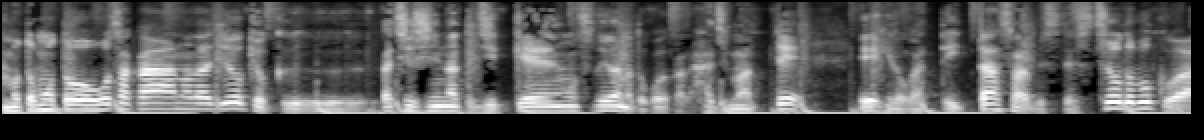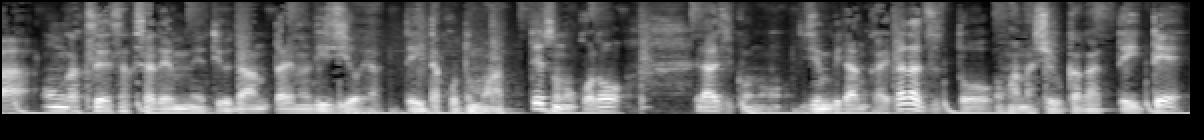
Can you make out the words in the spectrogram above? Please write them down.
もともと大阪のラジオ局が中心になって実験をするようなところから始まって、えー、広がっていったサービスです。ちょうど僕は音楽制作者連盟という団体の理事をやっていたこともあって、その頃、ラジコの準備段階からずっとお話を伺っていて、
